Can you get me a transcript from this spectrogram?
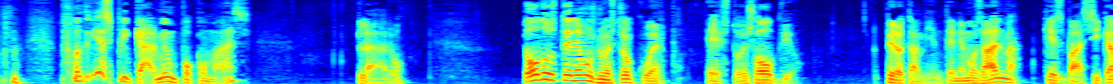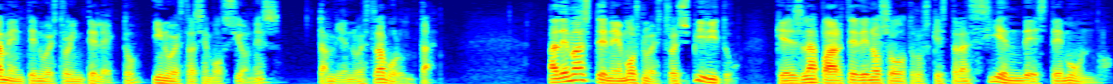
¿podría explicarme un poco más? Claro. Todos tenemos nuestro cuerpo, esto es obvio. Pero también tenemos alma, que es básicamente nuestro intelecto y nuestras emociones, también nuestra voluntad. Además tenemos nuestro espíritu, que es la parte de nosotros que trasciende este mundo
